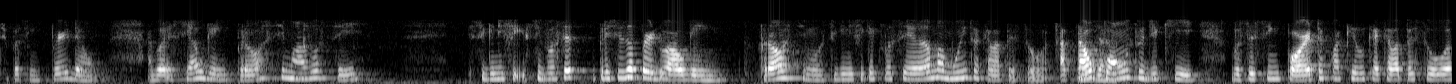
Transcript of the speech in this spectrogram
Tipo assim, perdão. Agora, se é alguém próximo a você, significa, se você precisa perdoar alguém próximo, significa que você ama muito aquela pessoa, a tal Exato. ponto de que você se importa com aquilo que aquela pessoa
